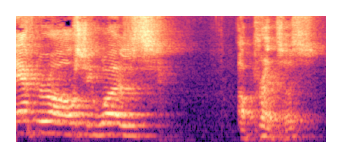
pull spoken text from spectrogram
After all, she was a princess.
